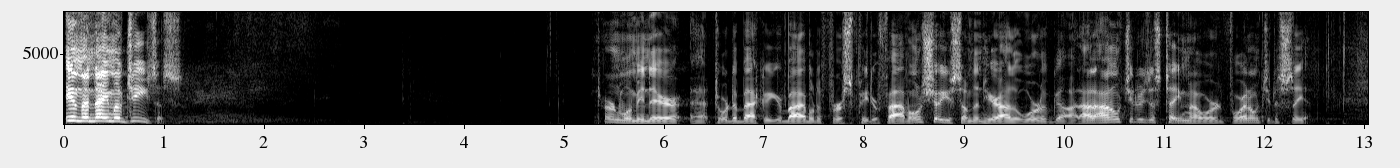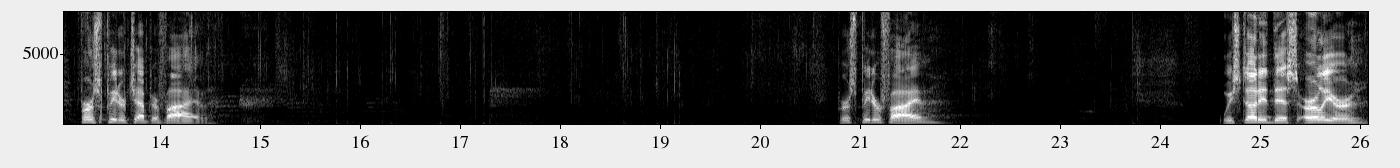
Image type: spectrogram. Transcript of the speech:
in the name of Jesus. Turn with me there uh, toward the back of your Bible to 1 Peter 5. I want to show you something here out of the Word of God. I, I don't want you to just take my word for it, I want you to see it. 1 Peter chapter 5. First Peter 5. We studied this earlier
